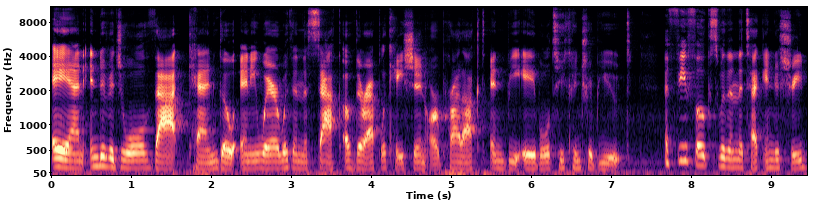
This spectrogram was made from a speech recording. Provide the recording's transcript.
an individual that can go anywhere within the stack of their application or product and be able to contribute. A few folks within the tech industry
